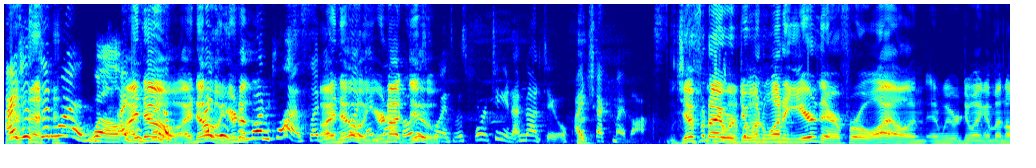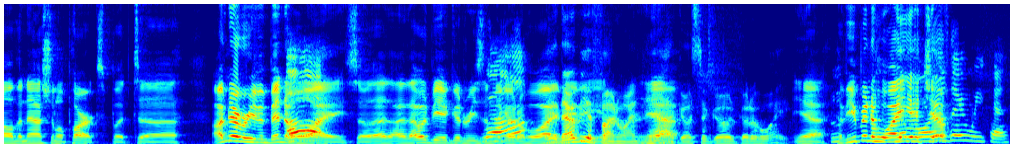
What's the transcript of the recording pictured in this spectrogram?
I just did one. Well- I, I know, did a- I know, I just you're did not- one plus. I, I know, like, you're not bonus due. Points it was 14. I'm not due. I checked my box. Jeff and I were doing one a year there for a while, and, and we were doing them in all the national parks. But uh, I've never even been to Oh. Hawaii, so that that would be a good reason to go to Hawaii. Yeah, that would be a fun one. Yeah, go so go go to Hawaii. Yeah. Have you been to Hawaii yet, Memorial Jeff? Day weekend.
